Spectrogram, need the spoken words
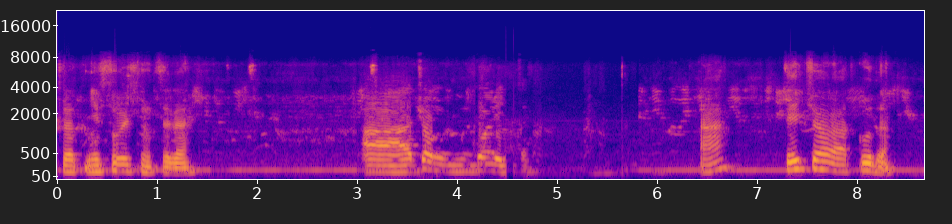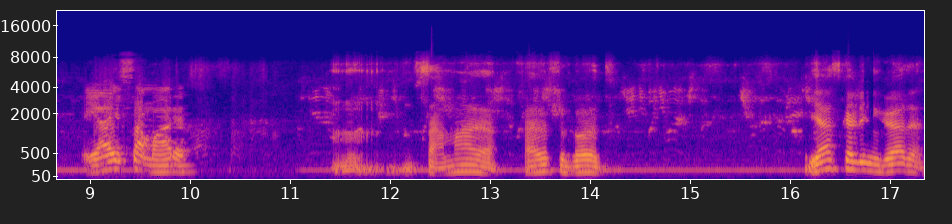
Что-то не слышно тебя. А о чем говорите-то? А? Ты чё, откуда? Я из Самары. Самара. Хороший город. Я с Калининграда.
